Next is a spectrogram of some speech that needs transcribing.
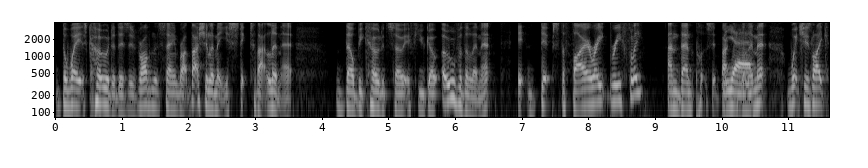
the way it's coded is, is rather than saying right that's your limit, you stick to that limit. They'll be coded so if you go over the limit, it dips the fire rate briefly and then puts it back to the limit, which is like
